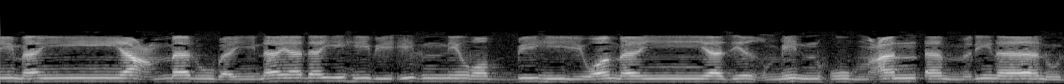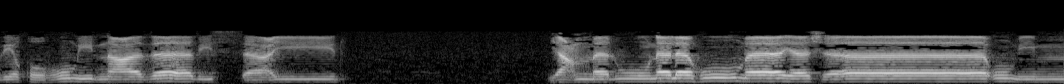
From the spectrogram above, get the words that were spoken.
الْإِثْمِ مَن يَعْمَلُ بَيْنَ يَدَيْهِ بِإِذْنِ رَبِّهِ وَمَن يَزِغْ مِنْهُمْ عَن أَمْرِنَا نُذِقْهُ مِنْ عَذَابِ السَّعِيرِ يَعْمَلُونَ لَهُ مَا يَشَاءُ مِنْ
